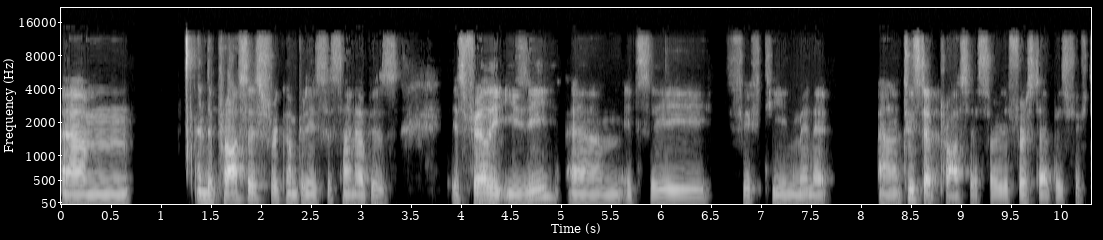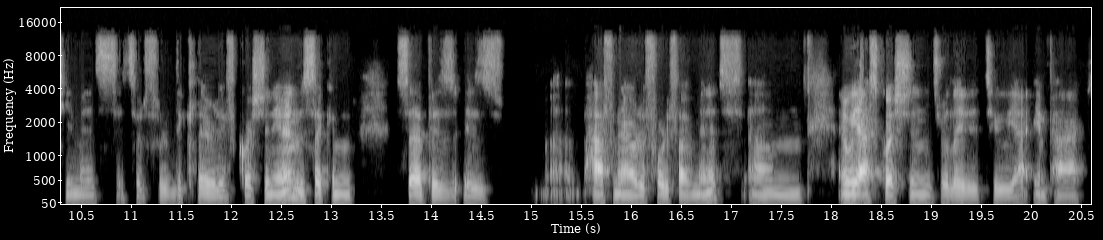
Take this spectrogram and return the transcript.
um, and the process for companies to sign up is is fairly easy um, it's a 15 minute uh, two-step process. Sorry, the first step is 15 minutes. It's a sort of declarative questionnaire, and the second step is is uh, half an hour to 45 minutes. Um, and we ask questions related to yeah impact.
